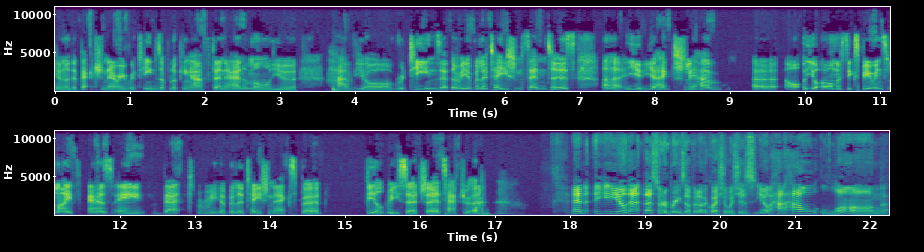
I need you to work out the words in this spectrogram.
you know the veterinary routines of looking after an animal. You have your routines at the rehabilitation centers. Uh, you, you actually have uh, you almost experience life as a vet rehabilitation expert field researcher etc And you know that that sort of brings up another question, which is you know how, how long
